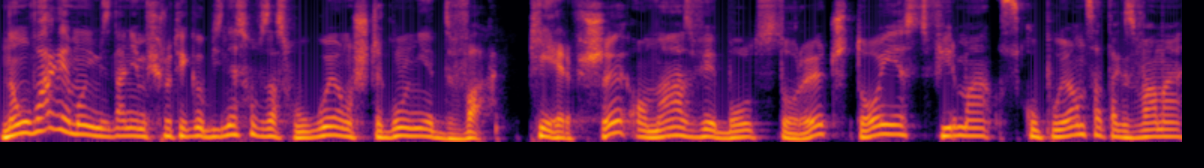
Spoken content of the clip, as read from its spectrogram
Na uwagę moim zdaniem wśród jego biznesów zasługują szczególnie dwa. Pierwszy o nazwie Bold Storage to jest firma skupująca tak zwane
